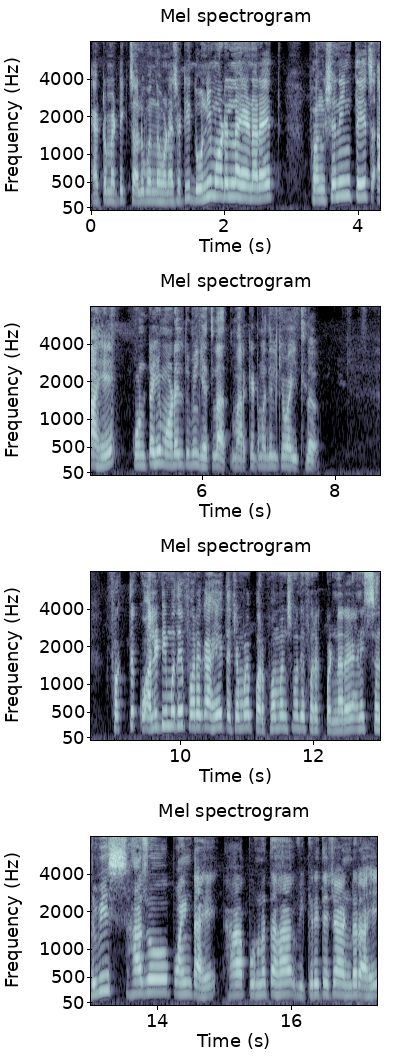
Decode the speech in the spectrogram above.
ॲटोमॅटिक चालू बंद होण्यासाठी दोन्ही मॉडेलना येणार आहेत. फंक्शनिंग तेच आहे कोणतंही मॉडेल तुम्ही घेतलात मार्केटमधील किंवा इथलं. फक्त क्वालिटीमध्ये फरक आहे त्याच्यामुळे परफॉर्मन्समध्ये फरक पडणार आहे. आणि सर्व्हिस हा जो पॉईंट आहे हा पूर्णतः विक्रेत्याच्या अंडर आहे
